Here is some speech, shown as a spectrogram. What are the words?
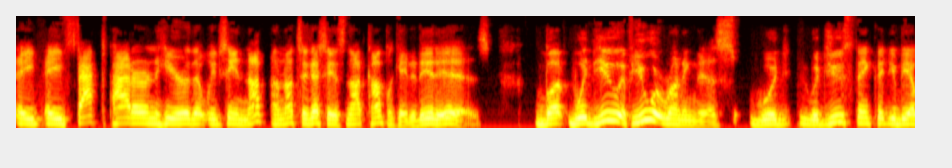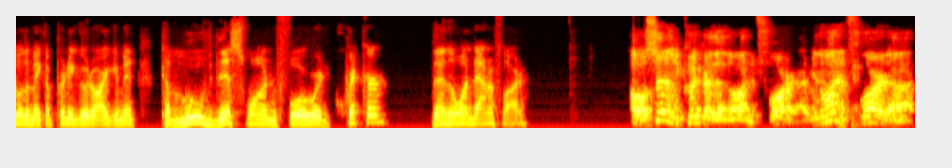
a, a fact pattern here that we've seen. Not, I'm not suggesting it's not complicated. It is. But would you, if you were running this, would would you think that you'd be able to make a pretty good argument to move this one forward quicker than the one down in Florida? Oh, certainly quicker than the one in Florida. I mean, the one okay. in Florida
